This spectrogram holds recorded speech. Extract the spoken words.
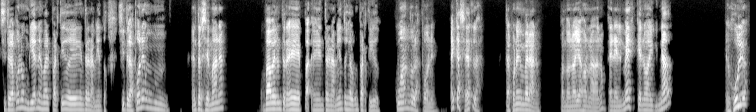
Si te las ponen un viernes va a haber partido y entrenamiento. Si te las ponen un, entre semana va a haber eh, eh, entrenamientos y algún partido. ¿Cuándo las ponen? Hay que hacerlas. Te las ponen en verano, cuando no haya jornada, ¿no? En el mes que no hay nada, en julio,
